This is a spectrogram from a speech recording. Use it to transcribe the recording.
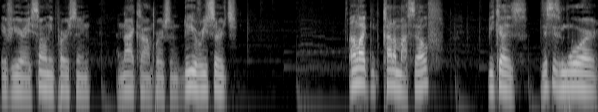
if you're a Sony person, a Nikon person, do your research. Unlike kind of myself, because this is more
